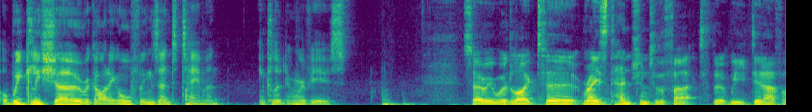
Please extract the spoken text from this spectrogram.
A weekly show regarding all things entertainment, including reviews. So we would like to raise attention to the fact that we did have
